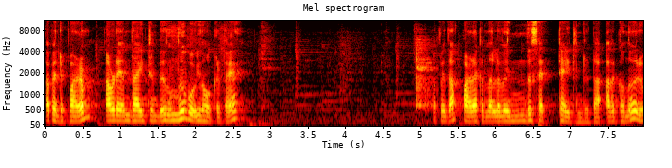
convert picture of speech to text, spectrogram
അപ്പം എന്റെ പഴം അവിടെ എന്തായിട്ടുണ്ട് എന്ന് പോയി നോക്കട്ടെ. അപ്പോൾ ഇതാ പഴമൊക്കെ നല്ല വെന്ത് സെറ്റായിട്ടുണ്ട് കേട്ടോ അതൊക്കെ ഒന്ന് ഒരു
